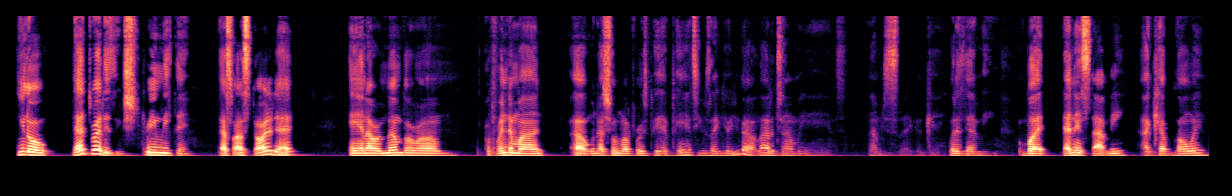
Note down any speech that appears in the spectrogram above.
You know, that thread is extremely thin. That's why I started at. And I remember um a friend of mine, uh, when I showed my first pair of pants, he was like, Yo, you got a lot of time on your hands. And I'm just like, okay, what does that mean? But that didn't stop me. I kept going.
